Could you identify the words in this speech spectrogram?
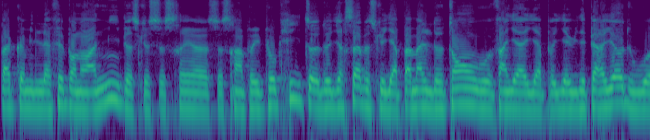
pas comme il l'a fait pendant un an et demi, parce que ce serait euh, ce serait un peu hypocrite de dire ça, parce qu'il y a pas mal de temps où, enfin il y a il y a, y a eu des périodes où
